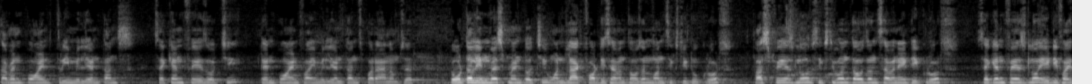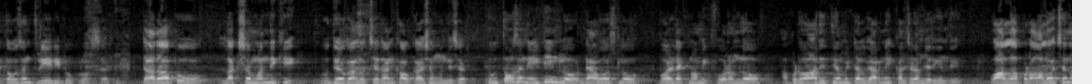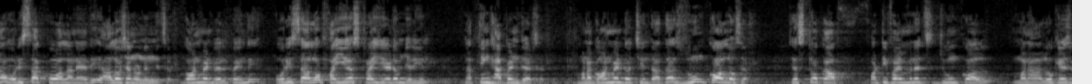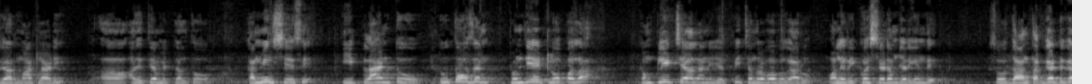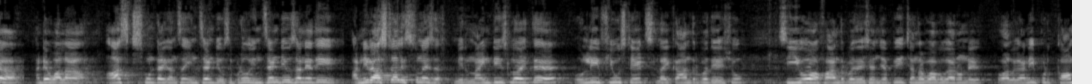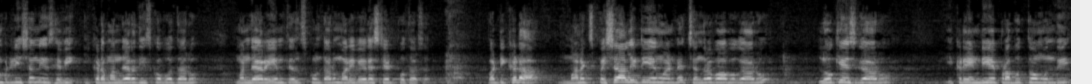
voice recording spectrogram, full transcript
seven point three million tons second phase వచ్చి ten point five million tons per annum sir total investment వచ్చి one lakh forty seven thousand one sixty two crores first ఫేజ్లో sixty one thousand seven eighty crores second ఫేజ్లో eighty five thousand three eighty two crores sir దాదాపు లక్ష మందికి ఉద్యోగాలు వచ్చేదానికి అవకాశం ఉంది సార్ టూ థౌజండ్ ఎయిటీన్లో డావోస్లో వరల్డ్ ఎకనామిక్ ఫోరంలో అప్పుడు ఆదిత్య మిట్టల్ గారిని కలచడం జరిగింది. వాళ్ళ అప్పుడు ఆలోచన ఒరిస్సాకు పోవాలనేది ఆలోచన ఉండింది సార్. గవర్నమెంట్ వెళ్ళిపోయింది. ఒరిస్సాలో ఫైవ్ ఇయర్స్ ట్రై చేయడం జరిగింది. Nothing happened there sir. మన గవర్నమెంట్ వచ్చిన తర్వాత జూమ్ కాల్లో సార్. జస్ట్ ఒక forty five minutes zoom call మన లోకేష్ గారు మాట్లాడి ఆదిత్య మిట్టల్తో కన్విన్స్ చేసి ఈ plant two thousand twenty eight లోపల కంప్లీట్ చేయాలని చెప్పి చంద్రబాబు గారు వాళ్ళని రిక్వెస్ట్ చేయడం జరిగింది. సో దాని తగ్గట్టుగా అంటే వాళ్ళ ఆస్క్స్ ఉంటాయి కదా సార్ ఇన్సెంటివ్స్. ఇప్పుడు ఇన్సెంటివ్స్ అనేది అన్ని రాష్ట్రాలు ఇస్తున్నాయి సార్. మీరు నైంటీస్లో అయితే only few states like Andhra Pradesh CEO of Andhra Pradesh అని చెప్పి చంద్రబాబు గారు ఉండే వాళ్ళు కానీ ఇప్పుడు కాంపిటీషన్ ఈజ్ హెవీ ఇక్కడ మన దగ్గర తీసుకోపోతారు మన దగ్గర ఏం తెలుసుకుంటారు మరి వేరే స్టేట్ పోతారు సార్. బట్ ఇక్కడ మనకు స్పెషాలిటీ ఏమంటే చంద్రబాబు గారు లోకేష్ గారు ఇక్కడ ఎన్డీఏ ప్రభుత్వం ఉంది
